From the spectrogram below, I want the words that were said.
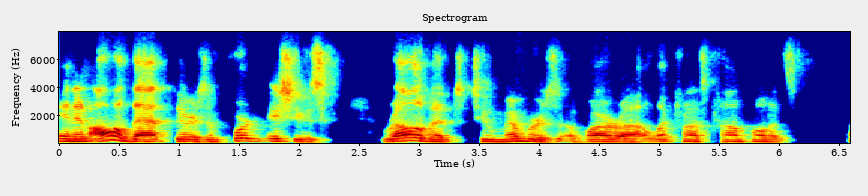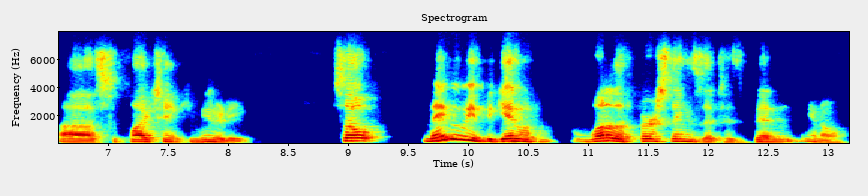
And in all of that, there's important issues relevant to members of our uh, electronics components uh, supply chain community. So maybe we begin with one of the first things that has been, you know,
